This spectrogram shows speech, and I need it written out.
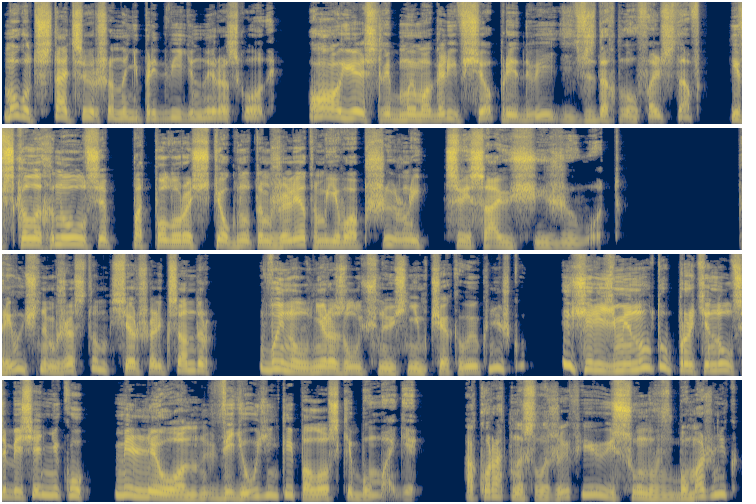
Могут встать совершенно непредвиденные расходы. О, если бы мы могли все предвидеть, вздохнул Фальстаф и всколыхнулся под полурастегнутым жилетом его обширный свисающий живот. Привычным жестом Серж Александр вынул неразлучную с ним чековую книжку и через минуту протянул собеседнику миллион в виде узенькой полоски бумаги. Аккуратно сложив ее и сунув в бумажник,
